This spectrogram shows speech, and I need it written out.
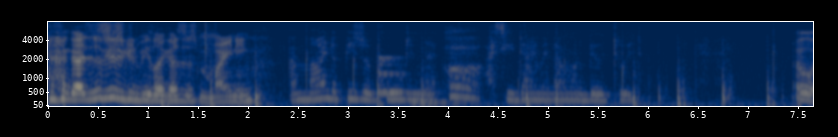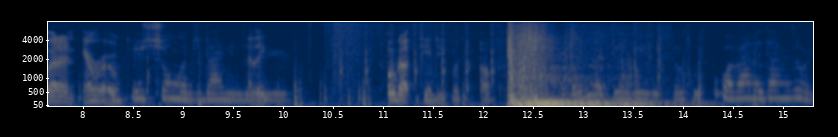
Yeah, guys, this is gonna be like us just mining. I mined a piece of gold and like, oh, I see a diamond. I want to build to it. Oh, I had an arrow. There's so much diamonds I over think- here. Oh, got TNT. What the off? Doesn't that TNT look so cool? Oh, I found a diamond sword.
